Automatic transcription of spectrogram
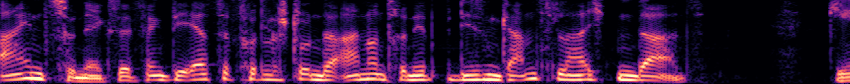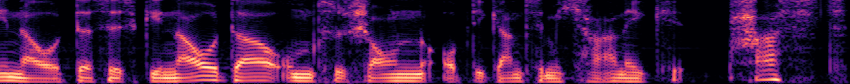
ein zunächst. Er fängt die erste Viertelstunde an und trainiert mit diesen ganz leichten Darts. Genau, das ist genau da, um zu schauen, ob die ganze Mechanik passt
